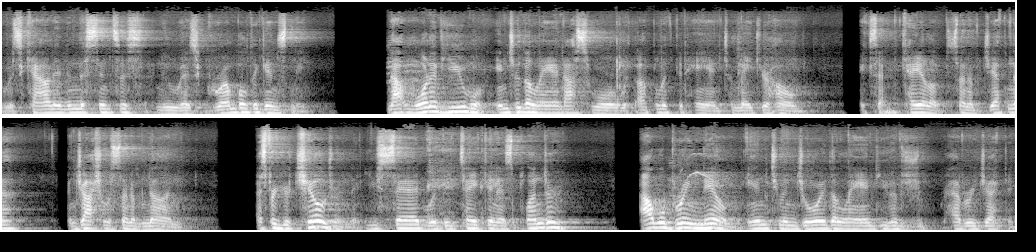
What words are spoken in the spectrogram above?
who was counted in the census and who has grumbled against me. Not one of you will enter the land I swore with uplifted hand to make your home, except Caleb, son of Jephunneh, and Joshua, son of Nun. As for your children that you said would be taken as plunder, I will bring them in to enjoy the land you have, have rejected.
